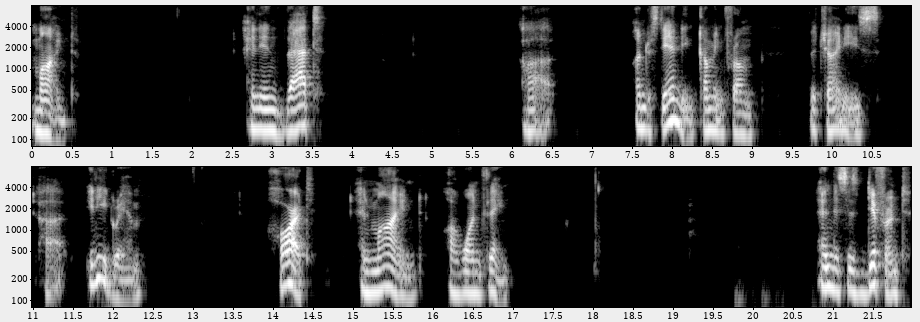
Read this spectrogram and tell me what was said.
mind. And in that uh, understanding coming from the Chinese uh, ideogram, heart and mind are one thing. And this is different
